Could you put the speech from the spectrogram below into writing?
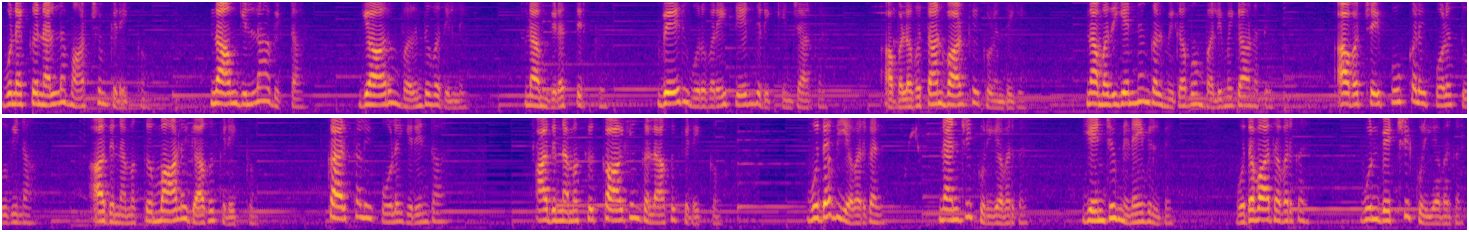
உனக்கு நல்ல மாற்றம் கிடைக்கும். நாம் இல்லாவிட்டால் யாரும் வருந்துவதில்லை. நம் இடத்திற்கு வேறு ஒருவரை தேர்ந்தெடுக்கின்றார்கள். அவ்வளவுதான் வாழ்க்கை குழந்தையே. நமது எண்ணங்கள் மிகவும் வலிமையானது. அவற்றை பூக்களைப் போல தூவினால் அது நமக்கு மாலையாக கிடைக்கும். கற்களைப் போல எரிந்தால் அது நமக்கு காயங்களாக கிடைக்கும். உதவியவர்கள் நன்றிக்குரியவர்கள் என்றும் நினைவில் வை உதவாதவர்கள் உன் வெற்றிக்குரியவர்கள்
